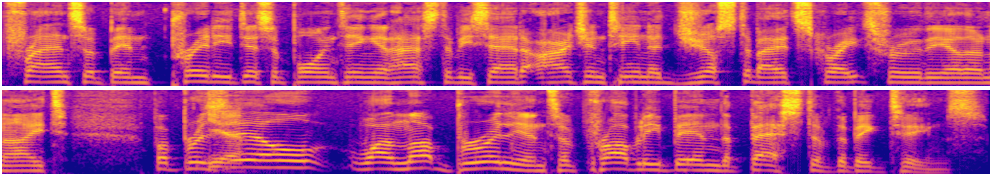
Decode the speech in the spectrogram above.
France have been pretty disappointing, it has to be said. Argentina just about scraped through the other night. But Brazil, yeah. while not brilliant, have probably been the best of the big teams.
